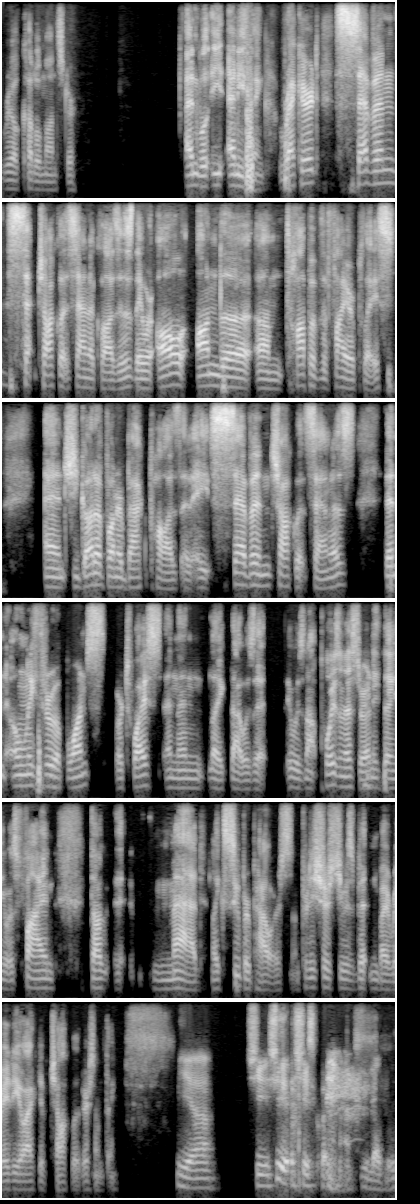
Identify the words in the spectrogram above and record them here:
real cuddle monster and will eat anything. Record seven chocolate Santa Clauses. They were all on the um, top of the fireplace, and she got up on her back paws and ate seven chocolate Santas. Then only threw up once or twice, and then like that was it. It was not poisonous or anything. It was fine. Dog, eh, mad like superpowers. I'm pretty sure she was bitten by radioactive chocolate or something. Yeah, she she she's quite. She's lovely.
